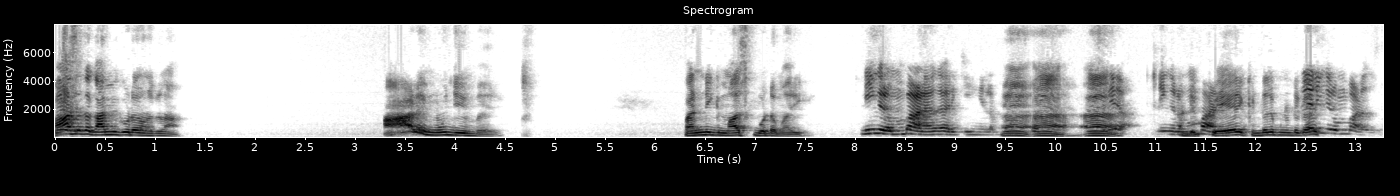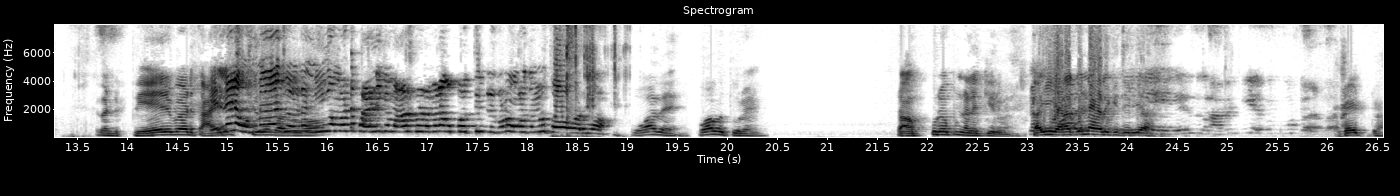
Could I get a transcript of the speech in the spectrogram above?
பாசத்தை கூட உனக்குலாம் ஆளை மூஞ்சியும் பேரு. பண்ணிக்கு மாஸ்க் போட்ட மாதிரி. நீங்க ரொம்ப அழகா சரியா? நீங்க ரொம்ப பேரை கிண்டல் பண்ணிட்டு இருக்கா நீங்க ரொம்ப அழகு. பேரு உண்மையா சொல்றேன் நீங்க பண்ணிக்க பழனிக்கு மாஸ்க் போடாம நாங்க பொத்திட்டு இருக்கணும் உங்களுக்கு வந்து கோவம் வருவோம் போவேன் போவ தூரேன் அப்பு ரப்பு நிலைக்கிடுவேன் கை எனக்கு என்ன வலிக்கு தெரியா? கடியா வா.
